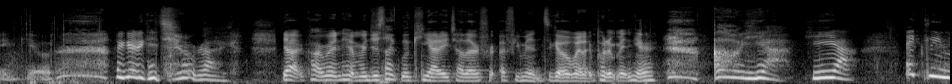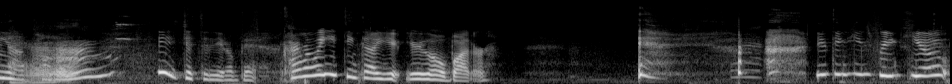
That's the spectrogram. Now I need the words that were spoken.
Thank you. I gotta get you a rag. Yeah, Karma and him were just like looking at each other for a few minutes ago when I put him in here. Oh yeah, yeah. I clean you up, Karma. It's just a little bit. Karma, what do you think of your, your little butter? you think he's pretty cute?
